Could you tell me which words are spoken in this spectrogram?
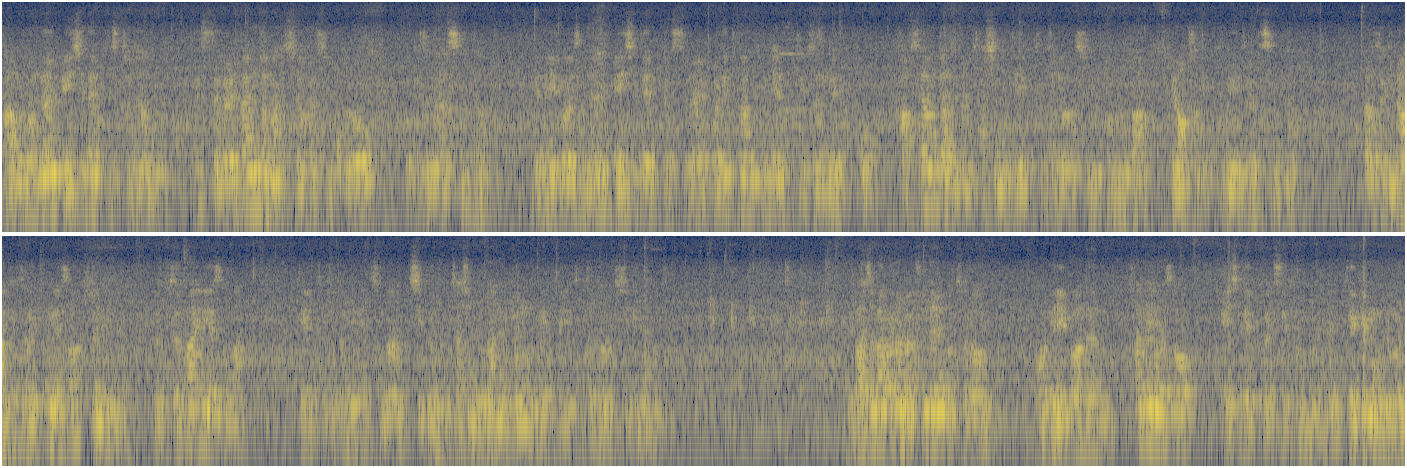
다음으로는 HDFS 저장 path를 사용자마다 지정할 수 있도록 또 개선하였습니다. 네, 네이버에서는 HDFS를 multi-tenant하게 구성되어 있고 각 사용자들은 자신이 데이터 저장할 수 있는 경로가 명확하게 구분이 되어 있습니다. 따라서 이러한 개선을 통해서 기존에는 루트 하위에서만 데이터 저장이 했지만 지금은 자신이 원하는 경로에 데이터 저장할 수 있게 됩니다. 네, 마지막으로 말씀드린 것처럼 어, 네이버는 사내에서 HDFS의 경우에는 대규모 운영을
